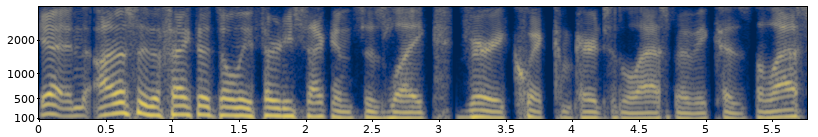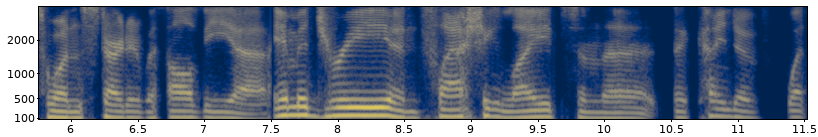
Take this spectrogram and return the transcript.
Yeah, and honestly, the fact that it's only 30 seconds is like very quick compared to the last movie because the last one started with all the uh, imagery and flashing lights and the the kind of what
